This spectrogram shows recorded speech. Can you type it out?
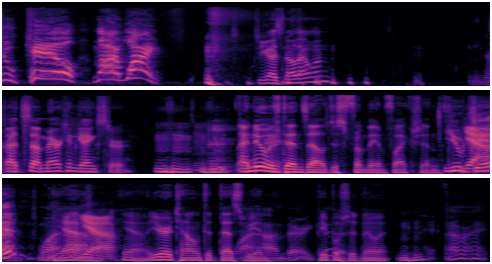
to kill my wife. Do you guys know that one? No. That's American Gangster. Hmm Mhm. I knew it was Denzel just from the inflection. You Yeah. did? Wow. Yeah, Yeah. yeah. You're a talented thespian. Wow, very good. People should know it. hmm All right.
